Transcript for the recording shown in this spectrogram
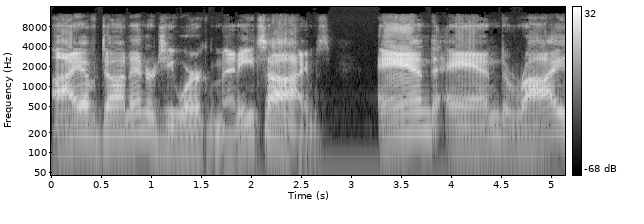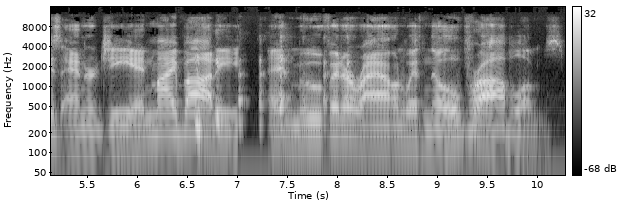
I have done energy work many times and and rise energy in my body and move it around with no problems.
